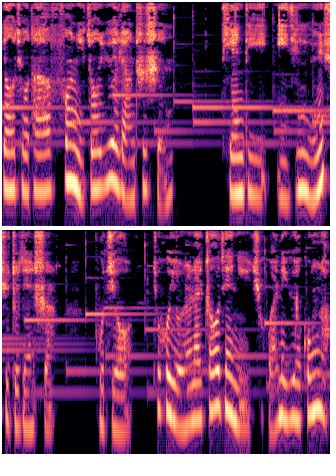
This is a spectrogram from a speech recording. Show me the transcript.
要求他封你做月亮之神。天帝已经允许这件事，不久就会有人来召见你去管理月宫了。”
